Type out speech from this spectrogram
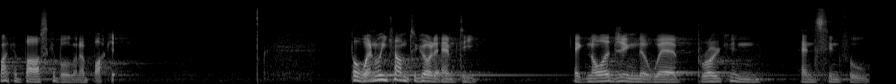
like a basketball in a bucket. But when we come to God empty, acknowledging that we're broken and sinful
